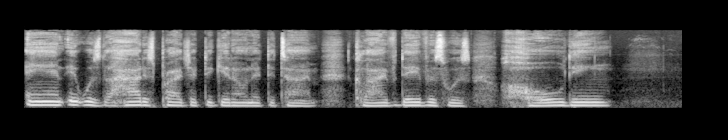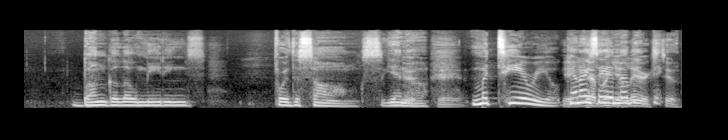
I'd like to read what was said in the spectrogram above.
And it was the hottest project to get on at the time. Clive Davis was holding bungalow meetings for the songs, you know. yeah, yeah. Material. Yeah, can you I say another lyrics, thing? too.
